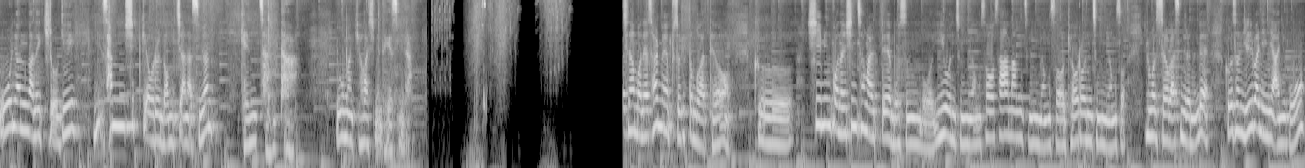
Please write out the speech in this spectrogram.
5년간의 기록이 30개월을 넘지 않았으면 괜찮다. 요것만 기억하시면 되겠습니다. 지난번에 설명에 부족했던 것 같아요. 그 시민권을 신청할 때 무슨 뭐 이혼 증명서, 사망 증명서, 결혼 증명서 이런 것을 제가 말씀드렸는데 그것은 일반인이 아니고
